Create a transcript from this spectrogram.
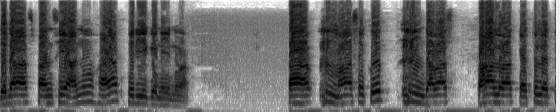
2596ක් පිරීගෙන එනවා. තා මාසෙකුත් දවස් 15ක් ඇතුළත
